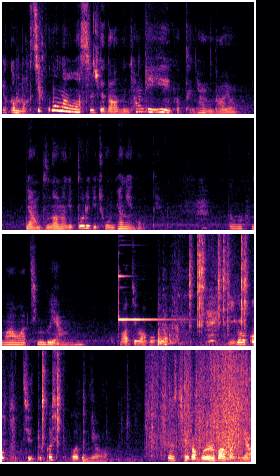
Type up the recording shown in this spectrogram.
약간 막 씻고 나왔을 때 나는 향기 같은 향 나요. 그냥 무난하게 뿌리기 좋은 향인 것 같아요. 너무 고마워 친구야 마지막으로. 이걸 꼭 같이 뜯고 싶었거든요 그래서 제가 뭘 받았냐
